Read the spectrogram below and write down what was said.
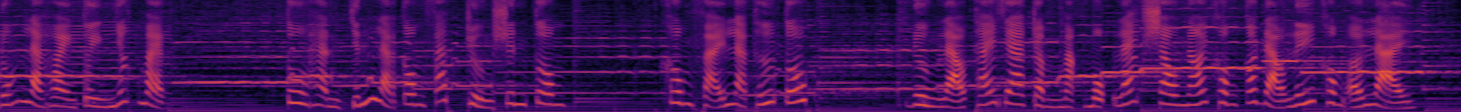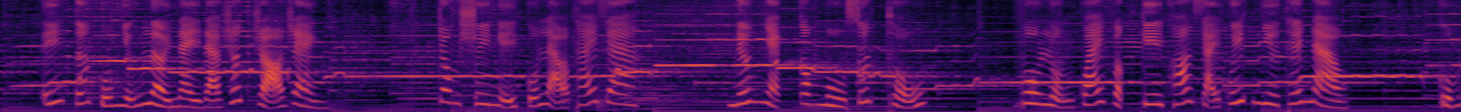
Đúng là hoàn tuyền nhất mạc. Tu hành chính là công pháp trường sinh tôn. Không phải là thứ tốt. Đường lão thái gia trầm mặt một lát sau nói không có đạo lý không ở lại. Ý tứ của những lời này đã rất rõ ràng. Trong suy nghĩ của lão thái gia, Nếu nhạc công mù xuất thủ, Vô luận quái vật kia khó giải quyết như thế nào, Cũng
